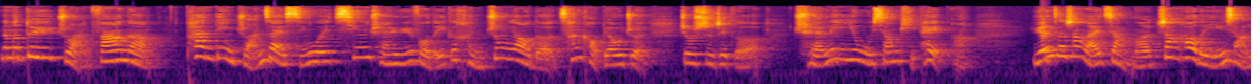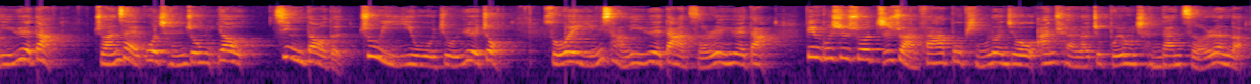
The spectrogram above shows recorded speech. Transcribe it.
那么对于转发呢？判定转载行为侵权与否的一个很重要的参考标准，就是这个权利义务相匹配啊。原则上来讲呢，账号的影响力越大，转载过程中要尽到的注意义务就越重。所谓影响力越大，责任越大，并不是说只转发不评论就安全了，就不用承担责任了。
